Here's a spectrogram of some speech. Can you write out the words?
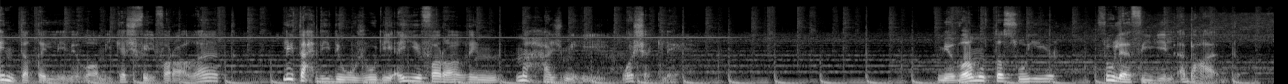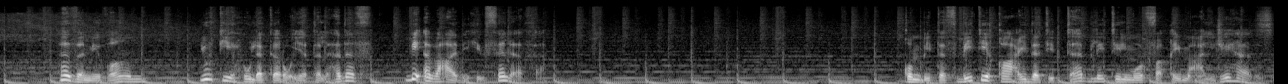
انتقل لنظام كشف الفراغات لتحديد وجود أي فراغ مع حجمه وشكله. نظام التصوير ثلاثي الأبعاد. هذا النظام يتيح لك رؤية الهدف بأبعاده الثلاثة. قم بتثبيت قاعدة التابلت المرفق مع الجهاز.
